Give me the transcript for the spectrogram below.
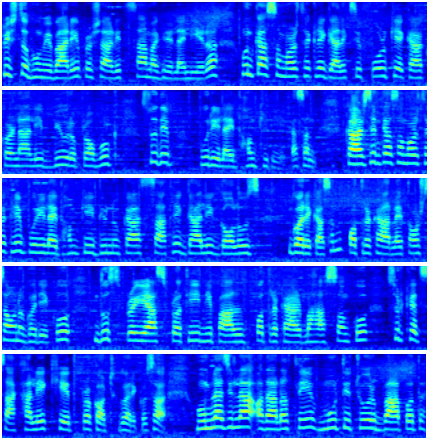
पृष्ठभूमिबारे प्रसारित सामग्रीलाई लिएर उनका समर्थकले ग्यालेक्सी फोर केका कर्णाली ब्युरो प्रमुख सुदेव पुरीलाई धम्की दिएका छन्। कार्सेनका समर्थकले पुरीलाई धम्की दिनुका साथै गाली गलोज गरेका छन्। पत्रकारलाई तर्साउन गरिएको दुष्प्रयासप्रति नेपाल पत्रकार महासङ्घको सुर्खेत शाखाले खेद प्रकट गरेको छ। हुम्ला जिल्ला अदालतले मूर्ति चोर बापत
